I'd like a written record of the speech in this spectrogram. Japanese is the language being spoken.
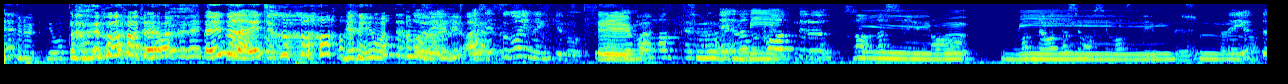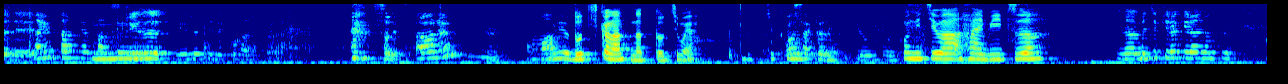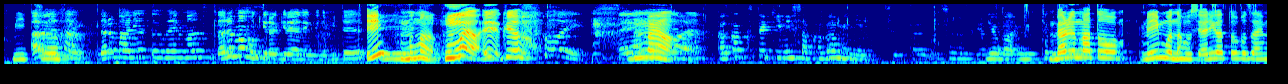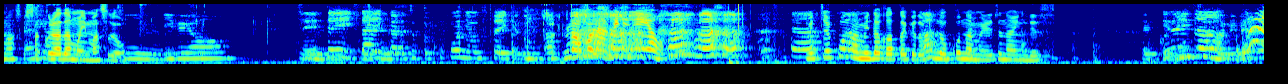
持ってる。山本何それえちょっと山本足すごい？ねんけどえー頑張ってるえなんか変わってるならしい？な待って私もしますって言ってね言ったであ言ったやった水水ちびこはったそれ伝わるほんまどっちかなってなってどっちもやまさかの両方こんにちははい？B2 なめっちゃキラキラになってる B2 あ皆さんだるまありがとうございます。だるまもキラキラやねんけど見て。え？ほんまや。ほんまやえけどかわいい。えほんまや。画角的にさ鏡にだるまとレインボーの星ありがとうございます。桜田もいますよ。いるよ。ね手痛いからちょっとここに置きたいけど。今コナン見てねえよ。めっちゃコナン見たかったけど昨日コナン見れてないんです。えこれ B2 のリレー配信でいいよなうん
